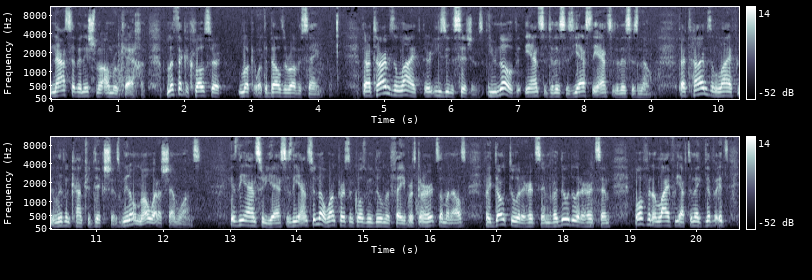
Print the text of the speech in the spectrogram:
Nasa v'nishma amru ke'echad. Let's take a closer look at what the Belzer Rav is saying. There are times in life there are easy decisions. You know that the answer to this is yes, the answer to this is no. There are times in life we live in contradictions. We don't know what Hashem wants. Is the answer yes? Is the answer no? One person calls me to do him a favor. It's going to hurt someone else. If I don't do it, it hurts him. If I do do it, it hurts him. Often in life, we have to make different. It's,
